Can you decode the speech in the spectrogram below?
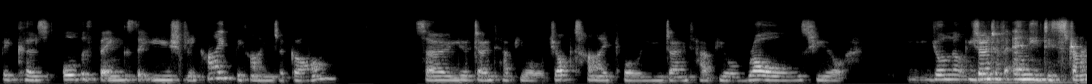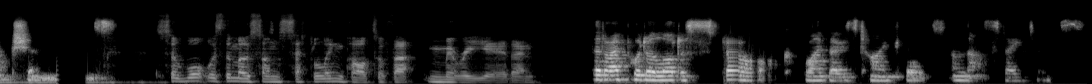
because all the things that you usually hide behind are gone. So you don't have your job title, you don't have your roles, you're you're not you don't have any distractions. So what was the most unsettling part of that mirror year then? That I put a lot of stock by those titles and that status.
